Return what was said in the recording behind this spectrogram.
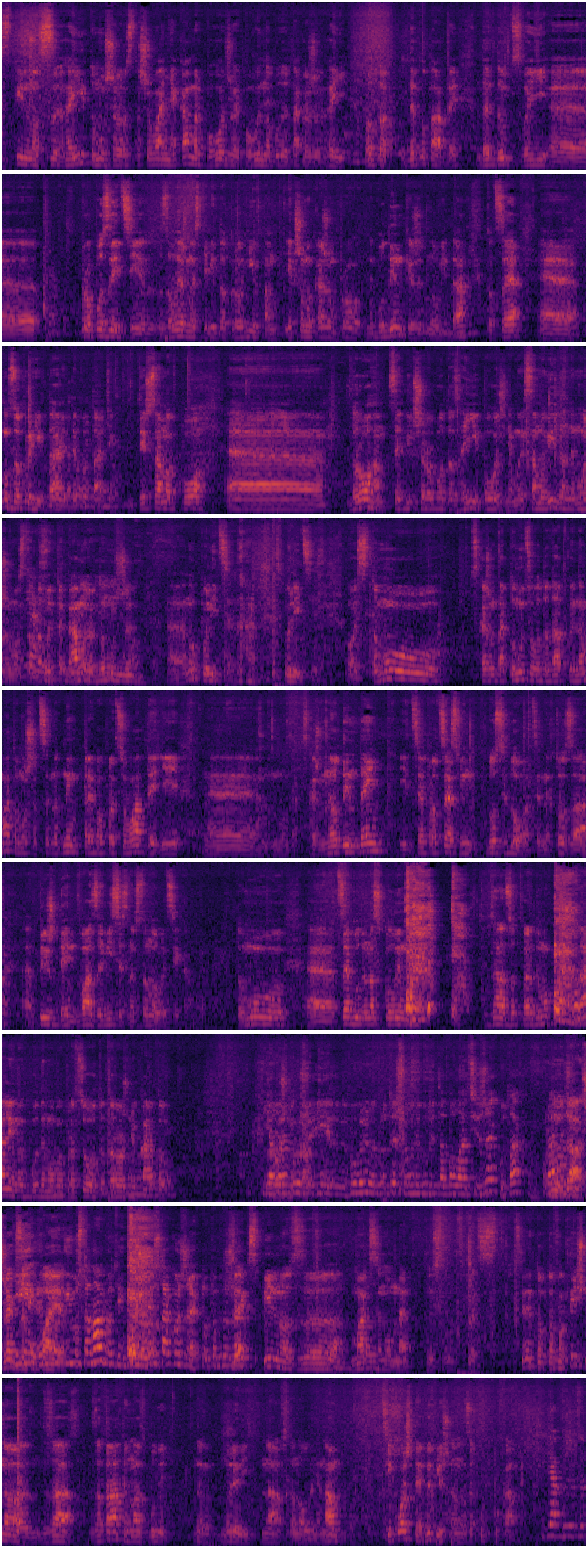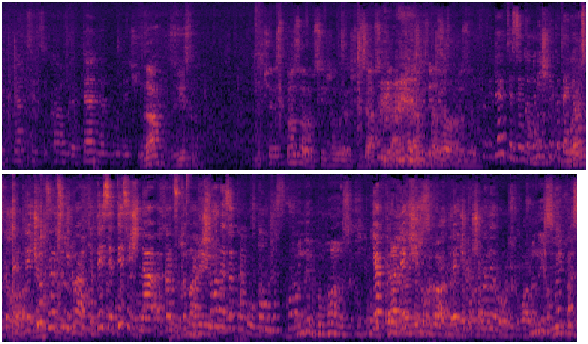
спільно з ГАІ, тому що розташування камер погоджувати повинно буде також ГАІ. Тобто депутати дадуть свої е, пропозиції в залежності від округів. Там, якщо ми кажемо про будинки житлові, да, то це е, ну, з округів да, від депутатів. Те ж саме по е, дорогам це більше робота з ГАІ погодження. Ми самовільно не можемо встановити камеру, тому що е, ну, поліція, да, з поліції. Ось тому. Скажімо так, тому цього додатку і нема, тому що це над ним треба працювати і е, ну так скажімо, не один день, і це процес він досить довго. Це ніхто за е, тиждень, два за місяць не встановить ці камери. Тому е, це буде нас, коли ми зараз затвердимо далі ми будемо випрацьовувати дорожню карту. Я Дорожню перепрошую, карту. і говорили про те, що вони будуть на балансі ЖЕКу, так? Правильно? Ну, да, ЖЕК і, закупає. І, і встановлювати їх буде ось також ЖЕК. Тобто буде ЖЕК спільно з Да. максимум нет. Тобто, тобто фактично за затрати в нас будуть ну, нульові на встановлення. Нам ці кошти виключно на закупку камер. Як будуть закуплятися ці камери? Тендер буде чи ні? Да, звісно. Через Прозоро всі ж говорили, що Да. субсидії Да. через. Прозоро. Відповідайте за економічні питання. Розкажіть, для чого ці варті? 10 тисяч на канцтовари. Що вони закуповують? Вони бумагу закуповують. Як для Правильно, чого? Для чого? Що вони роблять? Вони звідти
